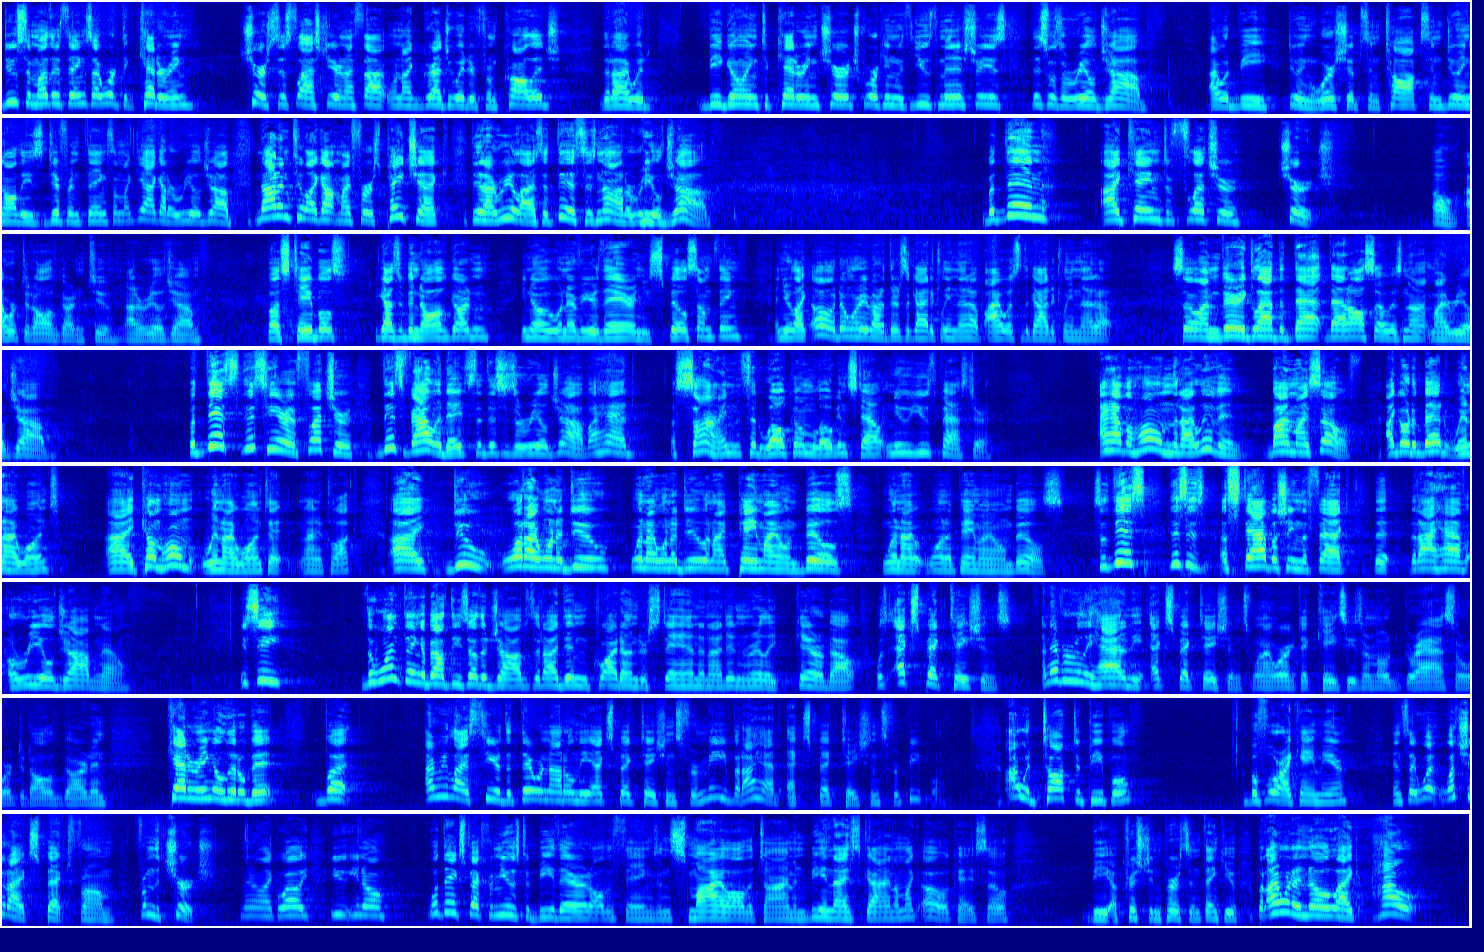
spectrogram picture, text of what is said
do some other things. I worked at Kettering Church this last year, and I thought when I graduated from college that I would be going to Kettering Church, working with youth ministries. This was a real job. I would be doing worships and talks and doing all these different things. I'm like, yeah, I got a real job. Not until I got my first paycheck did I realize that this is not a real job. but then I came to Fletcher Church. Oh, I worked at Olive Garden too. Not a real job. Bus tables. You guys have been to Olive Garden? You know, whenever you're there and you spill something, and you're like, oh, don't worry about it. There's a guy to clean that up. I was the guy to clean that up. So I'm very glad that that, that also is not my real job. But this, this here at Fletcher, this validates that this is a real job. I had a sign that said, Welcome, Logan Stout, new youth pastor. I have a home that I live in by myself. I go to bed when I want. I come home when I want at 9 o'clock. I do what I want to do when I want to do, and I pay my own bills when I want to pay my own bills. So, this, this is establishing the fact that, that I have a real job now. You see, the one thing about these other jobs that I didn't quite understand and I didn't really care about was expectations. I never really had any expectations when I worked at Casey's or mowed grass or worked at Olive Garden. Kettering a little bit, but I realized here that there were not only expectations for me, but I had expectations for people. I would talk to people before I came here and say, What, what should I expect from, from the church? And they're like, Well, you, you know, what they expect from you is to be there at all the things and smile all the time and be a nice guy. And I'm like, Oh, okay, so be a Christian person, thank you. But I want to know, like, how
